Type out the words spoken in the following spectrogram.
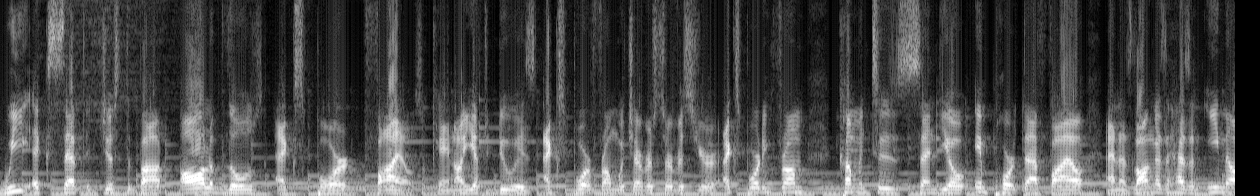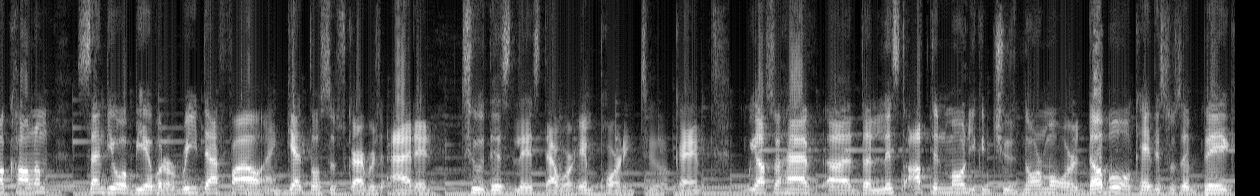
we accept just about all of those export files okay? And all you have to do is export from whichever service you're exporting from come into sendio import that file and as long as it has an email column sendio will be able to read that file and get those subscribers added to this list that we're importing to okay? We also have uh, the list opt-in mode. You can choose normal or double okay? This was a big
